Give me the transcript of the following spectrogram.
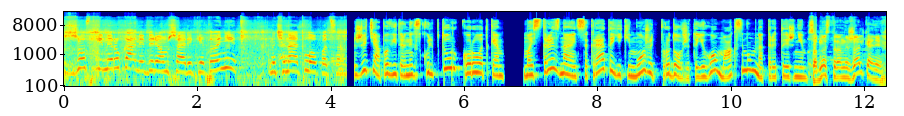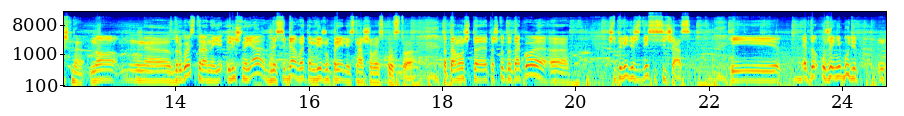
с жесткими руками берем шарики, то они начинают лопаться. Життя повітряних скульптур коротке. Майстри знають секрети, які можуть продовжити його максимум на три тижні. С одной стороны, жаль, конечно, но э, с другой стороны, я- лично я для себя в этом вижу прелесть нашего искусства. Потому что это что-то такое, э, что ты видишь здесь и сейчас. И это уже не будет, м,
